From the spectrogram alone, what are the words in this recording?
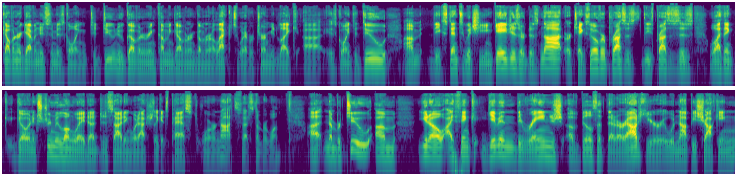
Governor Gavin Newsom is going to do. New governor, incoming governor, governor elect, whatever term you'd like, uh, is going to do. Um, the extent to which he engages or does not or takes over process these processes will, I think, go an extremely long way to deciding what actually gets passed or not. So that's number one. Uh, number two, um, you know, I think given the range of bills that, that are out here, it would not be shocking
